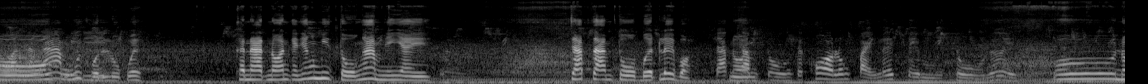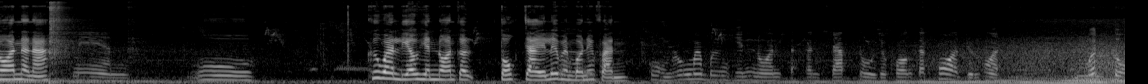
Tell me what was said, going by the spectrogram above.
นอนน่ะงามอีหลีอุ้ยขนลุกเว้ย ขนาดนอนกันยังมีโตงามใหญ่อืมๆจับตามโตเบิดเลยบ่จับนอนตำตูแต่ข้อลงไปเลยเต็มตูเลยโอ้นอนน่ะนะแมนโอ้คือว่าเลี้ยวเห็นนอนก็ตกใจเลยแมันบ่ในฝันกลุ่มลงมาเบิ่งเห็นนอนกันจับตูเจ้าของตะข้อจนหอดเบิดตู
